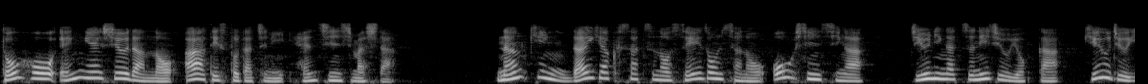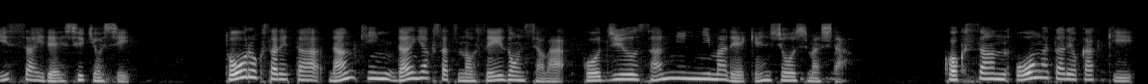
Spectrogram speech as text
東方演芸集団のアーティストたちに変身しました。南京大虐殺の生存者の王新氏が12月24日91歳で死去し、登録された南京大虐殺の生存者は53人にまで減少しました。国産大型旅客機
